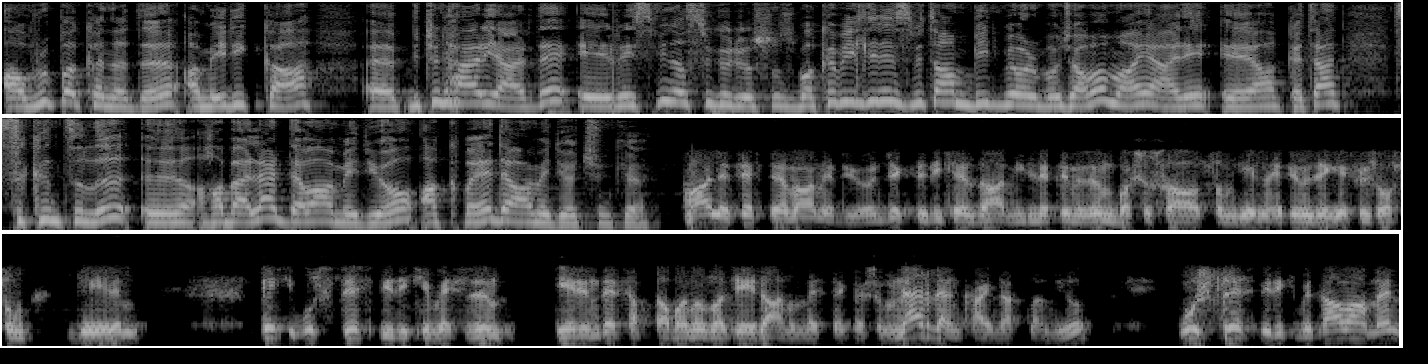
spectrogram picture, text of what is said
Avrupa kanadı, Amerika, e, bütün her yerde e, resmi nasıl görüyorsunuz? Bakabildiniz mi tam bilmiyorum hocam ama yani e, hakikaten sıkıntılı e, haberler devam ediyor. Akmaya devam ediyor çünkü. Maalesef devam ediyor. Öncelikle bir kez daha milletimizin başı sağ olsun diyelim. Hepimize geçmiş olsun diyelim. Peki bu stres birikimi sizin yerinde hesaplamanızla Ceyda Hanım meslektaşım nereden kaynaklanıyor? Bu stres birikimi tamamen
